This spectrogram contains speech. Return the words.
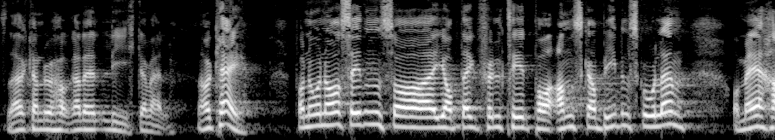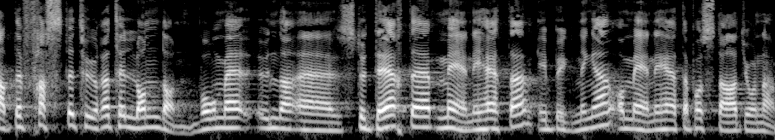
Så der kan du høre det likevel. Ok, For noen år siden så jobbet jeg fulltid på Ansgar bibelskole. Og vi hadde faste turer til London, hvor vi under, eh, studerte menigheter i bygninger og menigheter på stadioner.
